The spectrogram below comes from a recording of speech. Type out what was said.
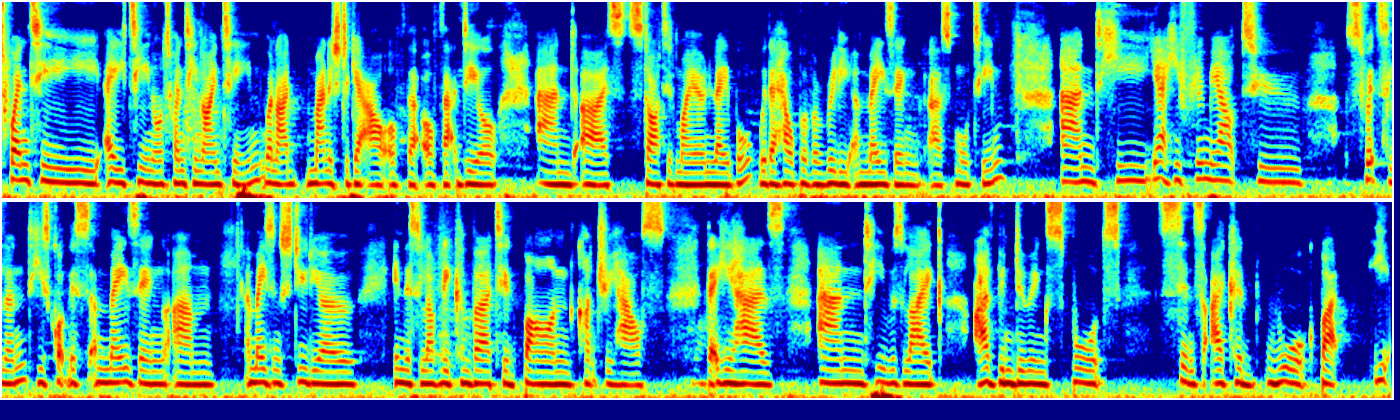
2018 or 2019 when I managed to get out of that of that deal, and I started my own label with the help of a really amazing uh, small team. And he, yeah, he flew me out to Switzerland. He's got this amazing, um, amazing studio in this lovely converted barn country house wow. that he has, and he was like, "I've been doing sports." since I could walk, but he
